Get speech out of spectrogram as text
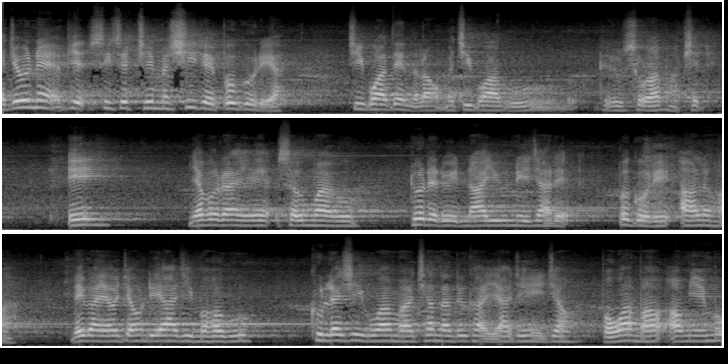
အကျိုးနဲ့အပြစ်စီစစ်ခြင်းမရှိတဲ့ပုဂ္ဂိုလ်တွေဟာကြီးပွားတဲ့နှလုံးမကြီးပွားဘူးလို့ဒီလိုဆိုရမှာဖြစ်တယ်အေးမြတ်ဗုဒ္ဓရဲ့အဆုံးအမကိုတို့တွေနာယူနေကြတဲ့ပုဂ္ဂိုလ်တွေအားလုံးဟာနိဗ္ဗာန်ရောက်ကြောင်းတရားကြီးမဟုတ်ဘူးခုလက်ရှိဘဝမှာချမ်းသာဒုက္ခရခြင်းအကြောင်းဘ ဝမှာအောင်မြင်မှု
